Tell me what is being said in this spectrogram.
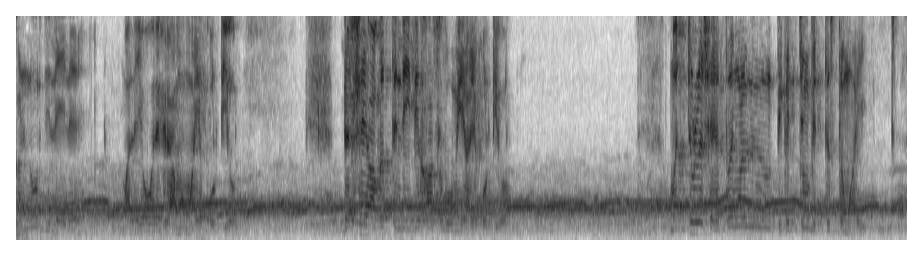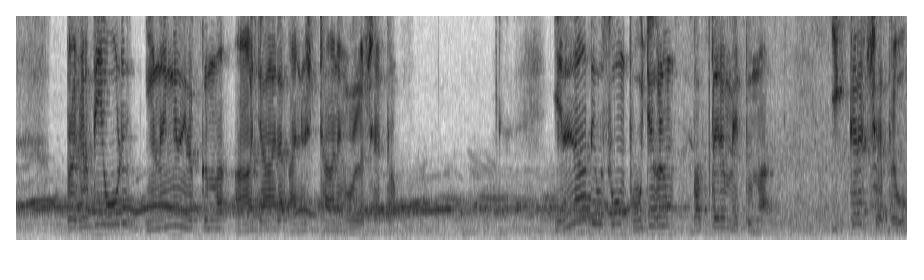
കണ്ണൂർ ജില്ലയിലെ മലയോര ഗ്രാമമായ കൊട്ടിയൂർ. ദക്ഷയാഗത്തിന്റെ ഇതിഹാസ ഭൂമിയായ കൊട്ടിയൂർ. മറ്റുള്ള ക്ഷേത്രങ്ങളിൽ നിന്നും തികച്ചും വ്യത്യസ്തമായി പ്രകൃതിയോട് ഇണങ്ങി നിൽക്കുന്ന ആചാര അനുഷ്ഠാനങ്ങളുള്ള ക്ഷേത്രം. എല്ലാ ദിവസവും പൂജകളും ഭക്തരും എത്തുന്ന ഇക്കര ക്ഷേത്രവും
